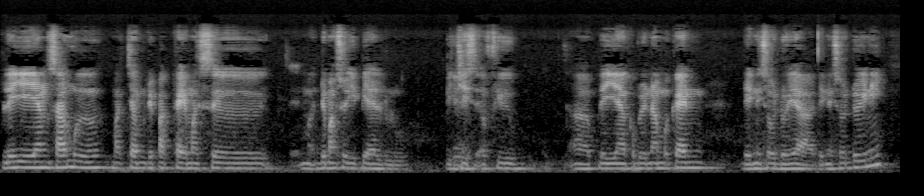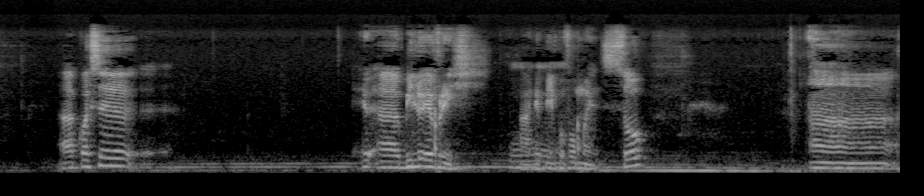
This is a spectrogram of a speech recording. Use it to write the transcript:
player yang sama macam dia pakai masa dia masuk EPL dulu which is a few uh, player yang aku boleh namakan Dennis Odoi ya. Dennis Odoi ni uh, aku rasa uh, below average uh, dia punya performance. So uh,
